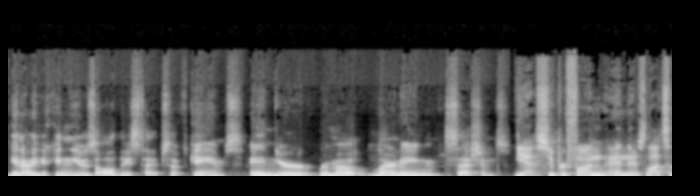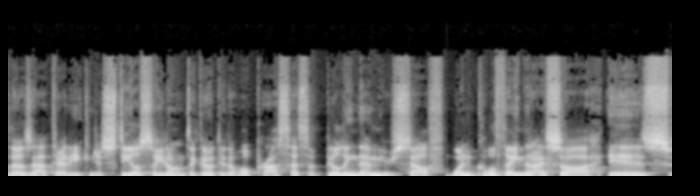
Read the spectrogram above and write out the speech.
you know, you can use all these types of games in your remote learning sessions. Yeah, super fun, and there's lots of those out there that you can just steal, so you don't have to go through the whole process of building them yourself. One cool thing that I saw is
